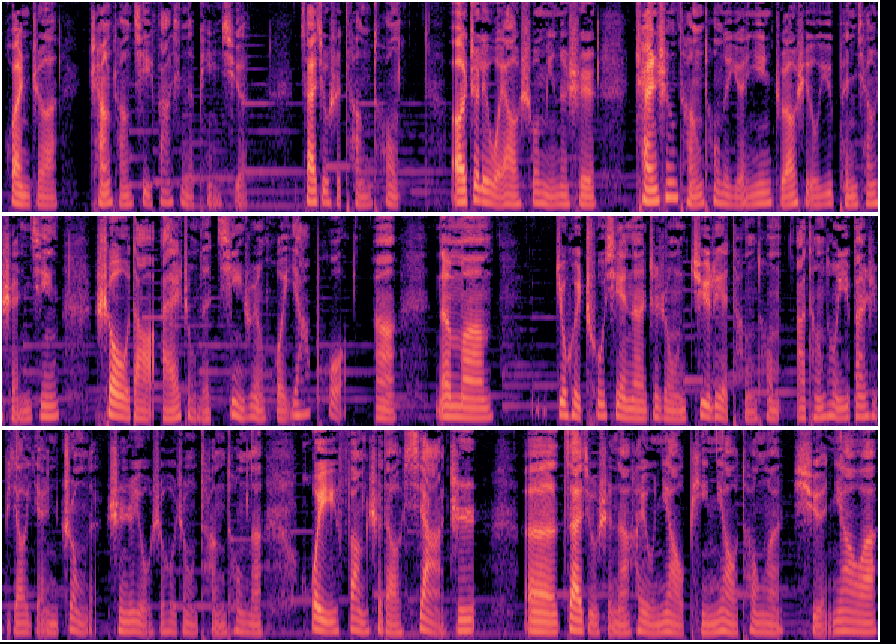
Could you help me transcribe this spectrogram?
患者常常继发性的贫血。再就是疼痛，呃，这里我要说明的是，产生疼痛的原因主要是由于盆腔神经受到癌肿的浸润或压迫啊，那么。就会出现呢这种剧烈疼痛啊，疼痛一般是比较严重的，甚至有时候这种疼痛呢会放射到下肢，呃，再就是呢还有尿频、尿痛啊、血尿啊、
